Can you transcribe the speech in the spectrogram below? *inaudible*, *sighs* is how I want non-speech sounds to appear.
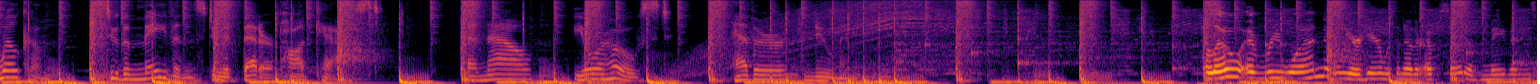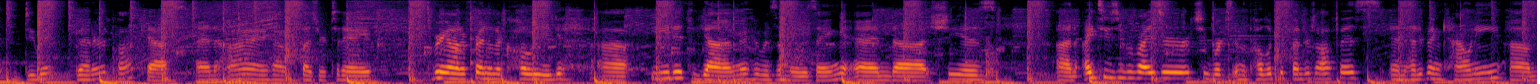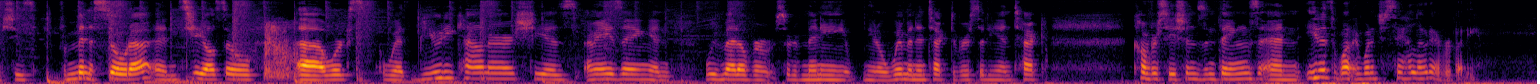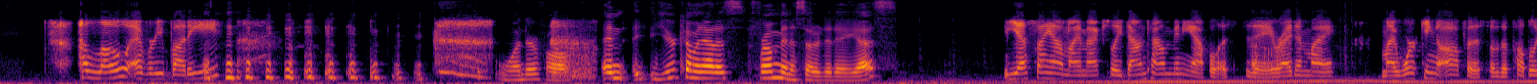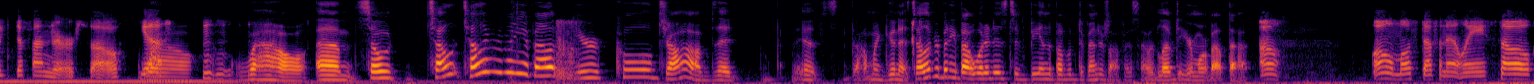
Welcome to the Mavens Do It Better podcast. And now, your host, Heather Newman. Hello, everyone. We are here with another episode of Mavens Do It Better podcast. And I have pleasure today to bring on a friend and a colleague, uh, Edith Young, who is amazing. And uh, she is an IT supervisor. She works in the public defender's office in Hennepin County. Um, she's from Minnesota, and she also uh, works with Beauty Counter. She is amazing, and we've met over sort of many, you know, women in tech diversity and tech conversations and things. And Edith, why, why don't you say hello to everybody? Hello, everybody. *laughs* Wonderful. And you're coming at us from Minnesota today, yes? Yes, I am. I'm actually downtown Minneapolis today, right in my my working office of the public defender. So, yeah. Wow. wow. Um, so tell tell everybody about your cool job that it's, oh my goodness. Tell everybody about what it is to be in the public defender's office. I would love to hear more about that. Oh. Oh, most definitely. So,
